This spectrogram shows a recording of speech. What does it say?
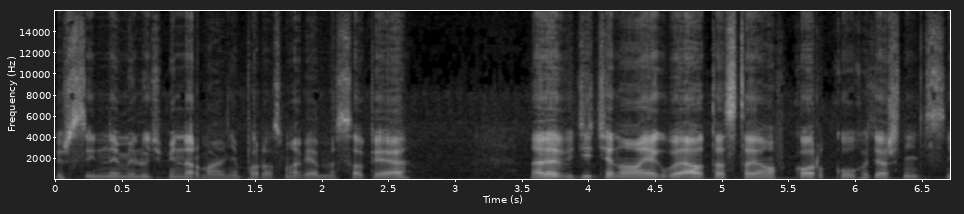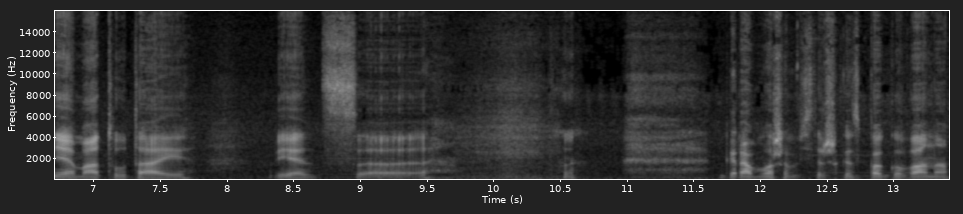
już z innymi ludźmi normalnie porozmawiamy sobie. No ale widzicie, no jakby auta stoją w korku, chociaż nic nie ma tutaj, więc... E, gra może być troszkę zbagowana.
